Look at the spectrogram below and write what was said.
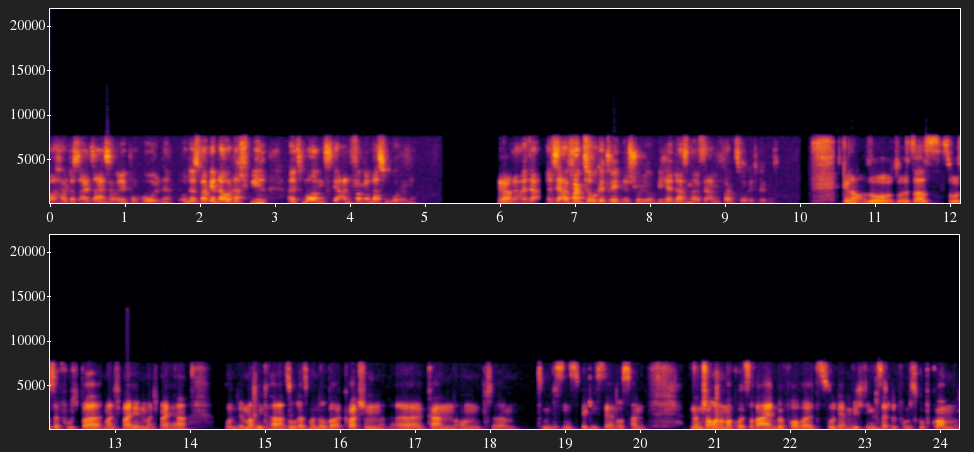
war halt das 1-1, haben wir den Punkt geholt. Ne? Und das war genau das Spiel, als morgens der Anfang entlassen wurde. Ne? Ja. Oder als, er, als der Anfang zurückgetreten ist, Entschuldigung, nicht entlassen, als der Anfang zurückgetreten ist. Genau, so, so ist das. So ist der Fußball manchmal hin, manchmal her und immer wieder so, dass man darüber quatschen äh, kann und ähm, zumindest wirklich sehr interessant. Und dann schauen wir noch mal kurz rein, bevor wir zu dem wichtigen Zettel vom Scoop kommen.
